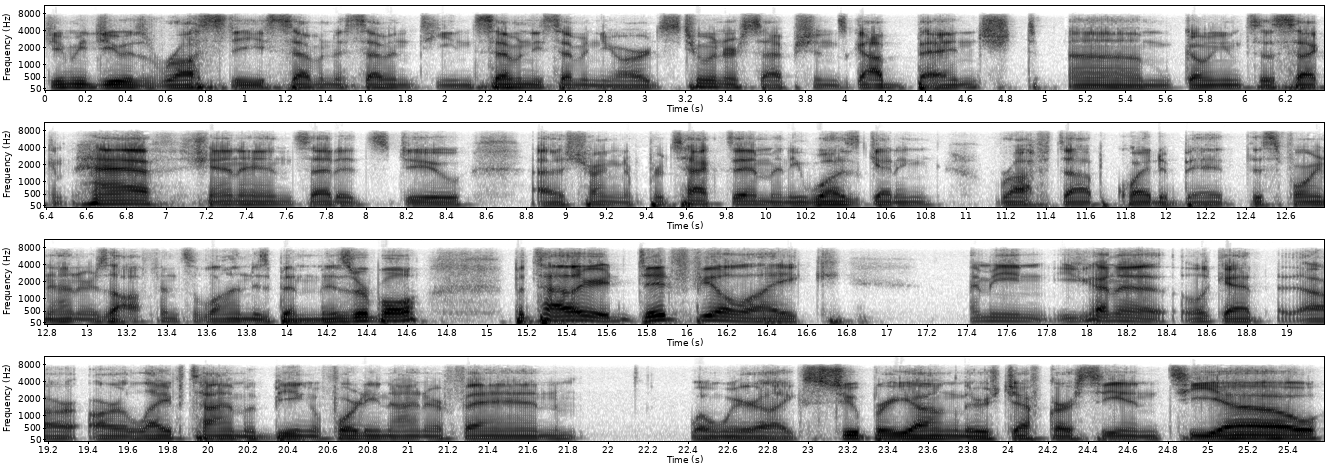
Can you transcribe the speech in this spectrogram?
Jimmy G was rusty, 7 to 17, 77 yards, two interceptions, got benched um, going into the second half. Shanahan said it's due. I was trying to protect him, and he was getting roughed up quite a bit. This 49ers offensive line has been miserable. But Tyler, it did feel like. I mean, you kind of look at our, our lifetime of being a 49er fan when we were like super young. There's Jeff Garcia and T.O.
